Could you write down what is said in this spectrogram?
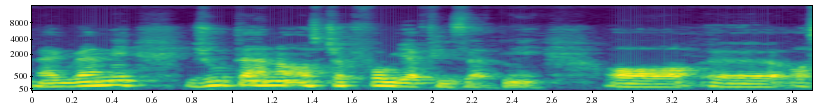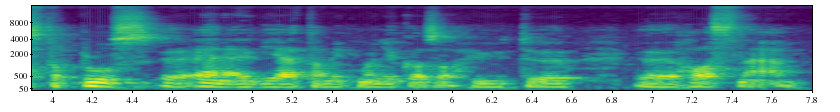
megvenni, és utána azt csak fogja fizetni a, azt a plusz energiát, amit mondjuk az a hűtő használ.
